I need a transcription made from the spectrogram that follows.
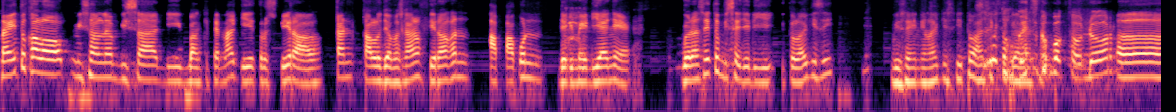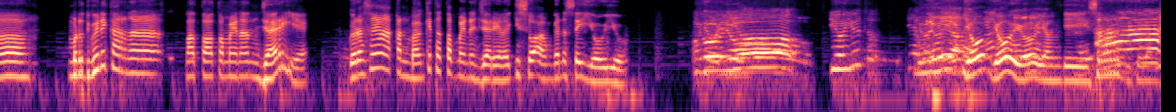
nah itu kalau misalnya bisa dibangkitin lagi terus viral kan kalau zaman sekarang viral kan apa pun jadi medianya ya gue rasa itu bisa jadi itu lagi sih bisa ini lagi sih itu Seru asik sih guys gobak sodor. eh menurut gue ini karena lato atau mainan jari ya gue rasanya akan bangkit tetap mainan jari lagi so I'm gonna say yo-yo Yo-yo. Yo-yo tuh yang Yo-yo ini yang- yo yo yo yang di ser Ah, gitu yang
